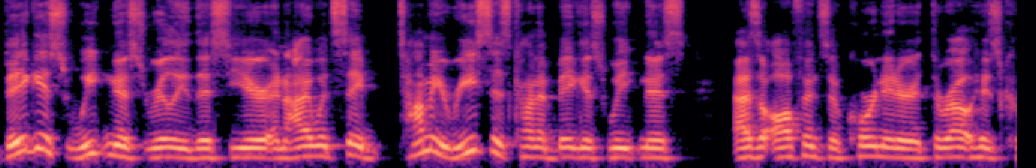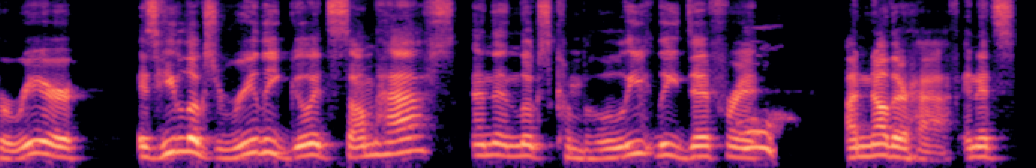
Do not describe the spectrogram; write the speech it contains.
biggest weakness really this year. And I would say Tommy Rees's kind of biggest weakness as an offensive coordinator throughout his career is he looks really good some halves and then looks completely different Ooh. another half. And it's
